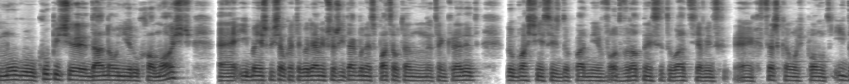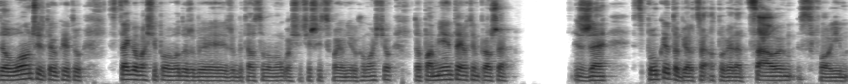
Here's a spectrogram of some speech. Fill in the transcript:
mógł kupić e, daną nieruchomość, E, i będziesz myślał kategoriami, przecież i tak będę spłacał ten, ten kredyt, lub właśnie jesteś dokładnie w odwrotnej sytuacji, a więc e, chcesz komuś pomóc i dołączyć do tego kredytu z tego właśnie powodu, żeby, żeby ta osoba mogła się cieszyć swoją nieruchomością, to pamiętaj o tym proszę, że spółkredytobiorca odpowiada całym swoim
